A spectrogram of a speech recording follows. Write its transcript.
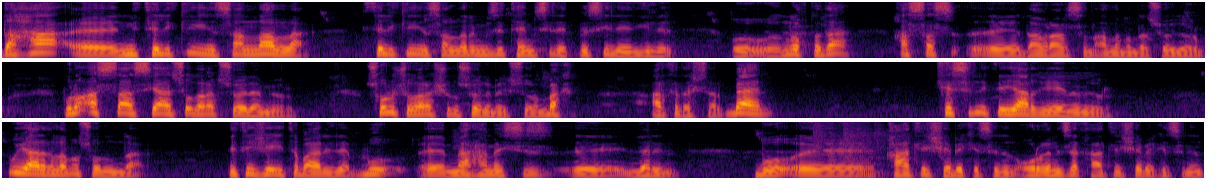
daha e, nitelikli insanlarla, nitelikli insanların bizi temsil etmesiyle ilgili o noktada hassas e, davransın anlamında söylüyorum. Bunu asla siyasi olarak söylemiyorum. Sonuç olarak şunu söylemek istiyorum. Bakın arkadaşlar ben kesinlikle yargıya inanıyorum. Bu yargılama sonunda netice itibariyle bu e, merhametsizlerin, bu e, katil şebekesinin, organize katil şebekesinin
